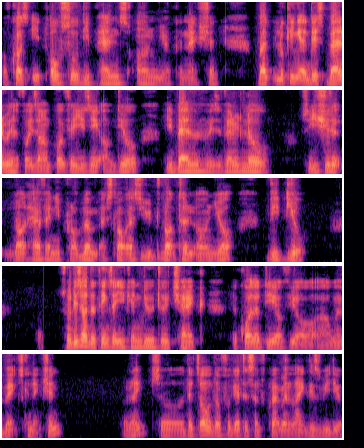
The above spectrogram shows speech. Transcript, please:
Of course it also depends on your connection. But looking at this bandwidth for example if you're using audio the bandwidth is very low. So you should not have any problem as long as you do not turn on your video. So these are the things that you can do to check the quality of your uh, WebEx connection alright so that's all. Don't forget to subscribe and like this video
